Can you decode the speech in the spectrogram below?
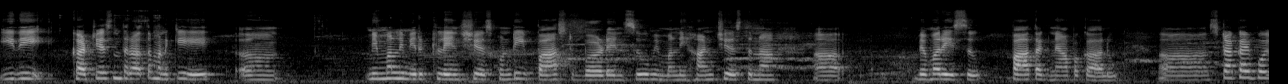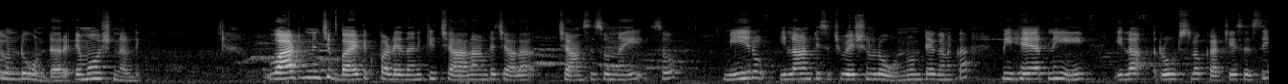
ఇది కట్ చేసిన తర్వాత మనకి మిమ్మల్ని మీరు క్లెన్స్ చేసుకుంటే ఈ పాస్ట్ బర్డెన్స్ మిమ్మల్ని హంట్ చేస్తున్న మెమరీస్ పాత జ్ఞాపకాలు స్టక్ అయిపోయి ఉంటూ ఉంటారు ఎమోషనల్లీ వాటి నుంచి బయటకు పడేదానికి చాలా అంటే చాలా ఛాన్సెస్ ఉన్నాయి. సో మీరు ఇలాంటి సిచ్యువేషన్లో ఉండుంటే కనుక మీ హెయిర్ని ఇలా రూట్స్లో కట్ చేసేసి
